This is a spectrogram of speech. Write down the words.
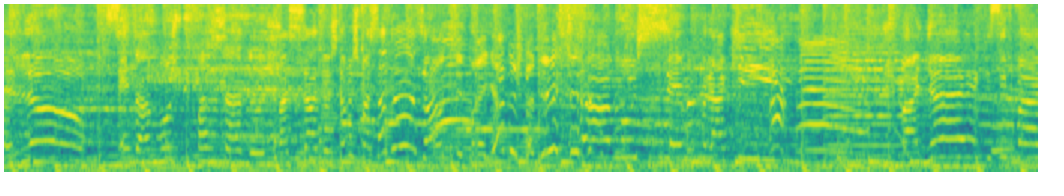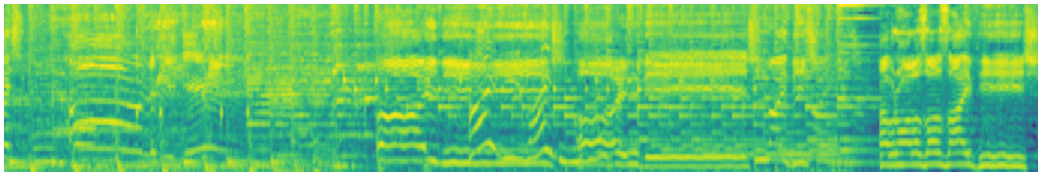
hello, Estamos passados. passados, estamos passados, oh. Desempregados também? Estamos sempre aqui. Manhã é que se faz um Oh, ninguém. Ai diz, ai diz, aos ai diz.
